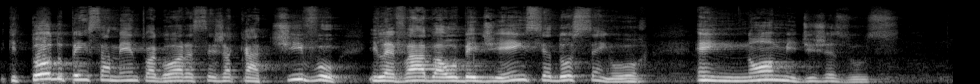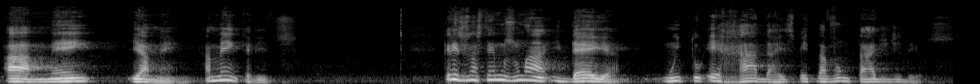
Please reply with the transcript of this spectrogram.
E que todo pensamento agora seja cativo e levado à obediência do Senhor, em nome de Jesus. Amém e amém. Amém, queridos. Queridos, nós temos uma ideia muito errada a respeito da vontade de Deus.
